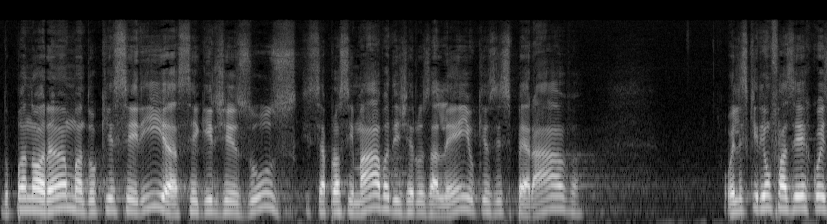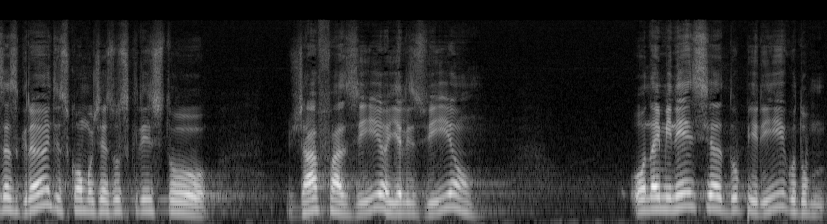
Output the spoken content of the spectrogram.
do panorama do que seria seguir Jesus, que se aproximava de Jerusalém, o que os esperava, ou eles queriam fazer coisas grandes como Jesus Cristo já fazia e eles viam. Ou na iminência do perigo, do,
